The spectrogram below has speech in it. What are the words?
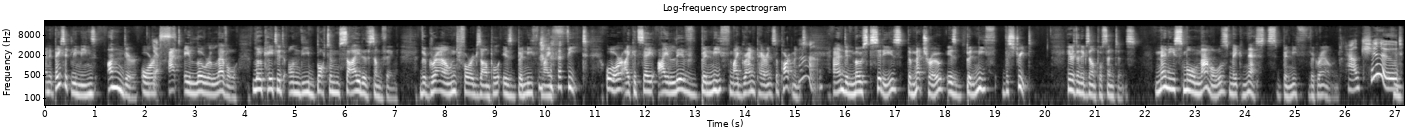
and it basically means under or Yes. at a lower level, located on the bottom side of something. The ground, for example, is beneath my feet. Or I could say, I live beneath my grandparents' apartment. And in most cities, the metro is beneath the street. Here's an example sentence. Many small mammals make nests beneath the ground. How cute!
